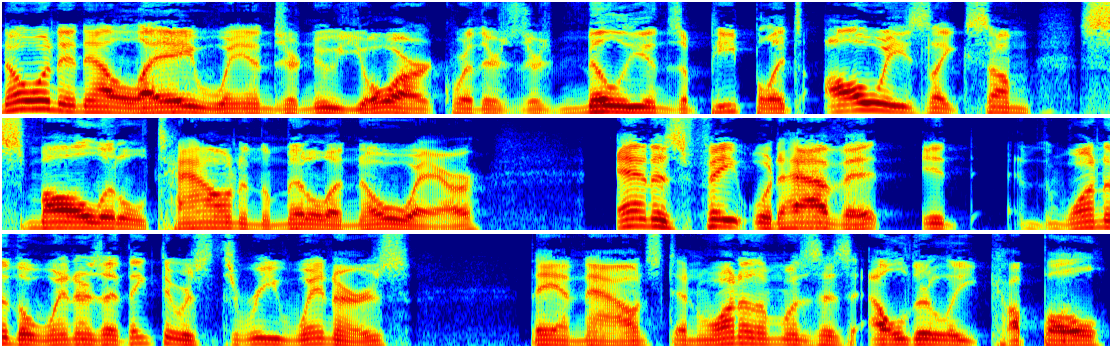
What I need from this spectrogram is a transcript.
No one in L.A. wins or New York where there's there's millions of people. It's always like some small little town in the middle of nowhere. And as fate would have it, it one of the winners, I think there was three winners they announced, and one of them was this elderly couple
